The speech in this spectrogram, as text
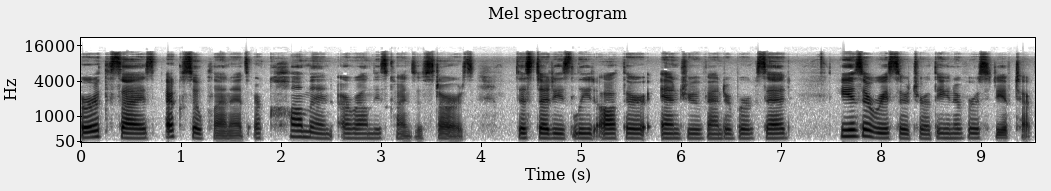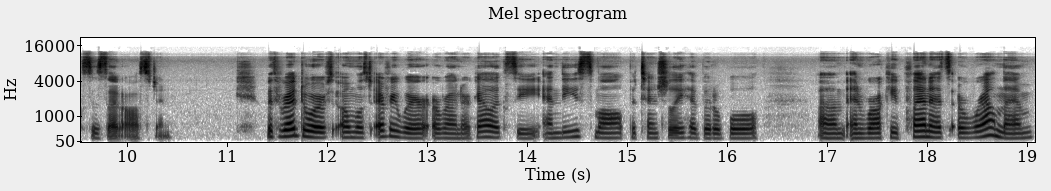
Earth sized exoplanets are common around these kinds of stars. The study's lead author, Andrew Vanderburg, said he is a researcher at the University of Texas at Austin. With red dwarfs almost everywhere around our galaxy, and these small, potentially habitable um, and rocky planets around them,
